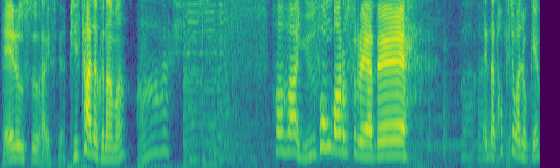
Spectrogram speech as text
베루스 가겠습니다. 비슷하죠 그나마? 아 하하 유성 바루스를 해야 돼. 일단 커피 좀 가져올게요.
